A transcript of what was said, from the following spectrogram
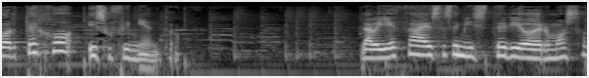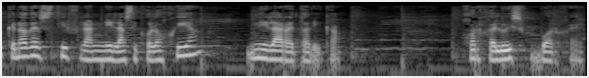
Cortejo y sufrimiento. La belleza es ese misterio hermoso que no descifran ni la psicología ni la retórica. Jorge Luis Borges.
